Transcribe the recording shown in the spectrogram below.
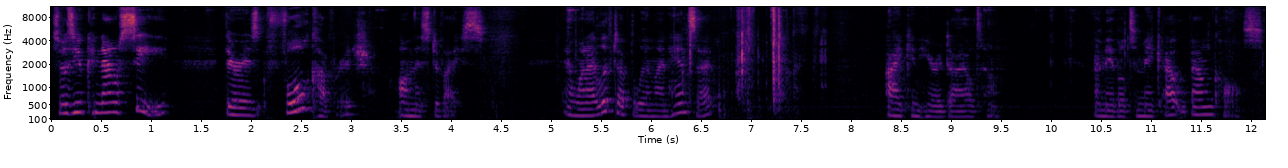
So as you can now see, there is full coverage on this device. And when I lift up the landline handset, I can hear a dial tone. I'm able to make outbound calls.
